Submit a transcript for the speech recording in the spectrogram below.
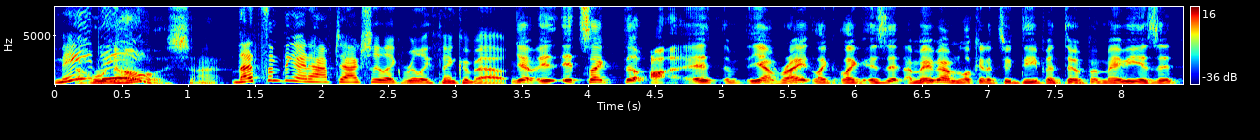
Maybe. Who knows? I, That's something I'd have to actually like really think about. yeah, it, it's like the uh, it, yeah, right. Like like is it? Maybe I'm looking too deep into it, but maybe is it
